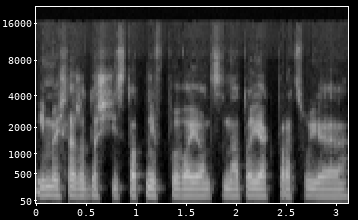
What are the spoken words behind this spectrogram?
i myślę, że dość istotnie wpływający na to, jak pracuje,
